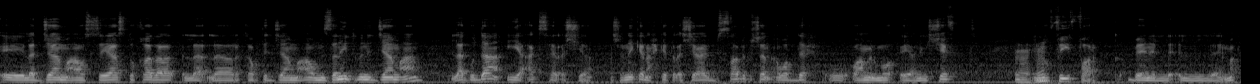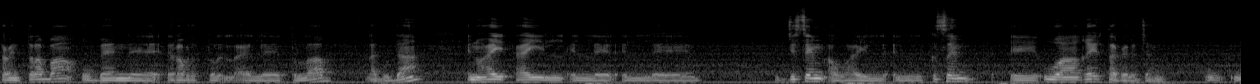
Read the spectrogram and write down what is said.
إيه، للجامعة وسياسته خاضعه لرقابة الجامعة وميزانيته من الجامعة الاجوداء هي عكس هاي الأشياء. عشان هيك أنا حكيت الأشياء هاي بالسابق عشان أوضح وأعمل يعني شيفت إنه في فرق بين ال- ال- مكتب عين الطلبة وبين رابطة الطل- الطلاب الأجوداء. إنه هاي هاي ال- ال- ال- الجسم أو هاي ال- القسم إيه، هو غير تابع للجامعة. و- و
